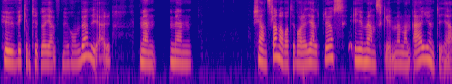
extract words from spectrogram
hur, vilken typ av hjälp nu hon väljer. Men, men känslan av att vara hjälplös är ju mänsklig, men man är ju inte,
